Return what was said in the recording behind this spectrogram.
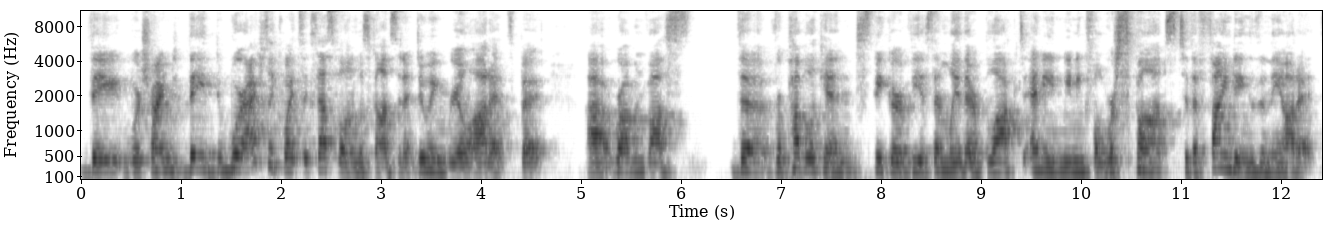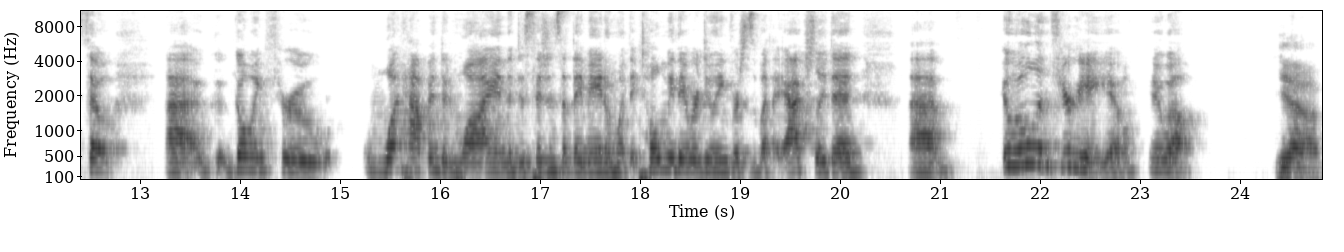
They were trying to. They were actually quite successful in Wisconsin at doing real audits, but uh, Robin Vos, the Republican Speaker of the Assembly there blocked any meaningful response to the findings in the audit. So, uh, g- going through what happened and why, and the decisions that they made, and what they told me they were doing versus what they actually did, um, it will infuriate you. It will. Yeah.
